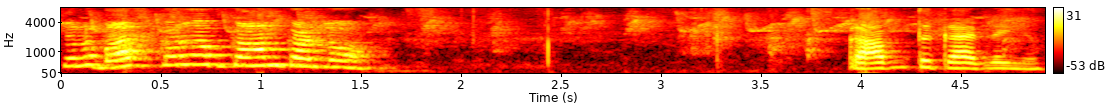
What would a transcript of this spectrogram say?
चलो बस करो अब काम कर लो। काम तो कर रही हूँ।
